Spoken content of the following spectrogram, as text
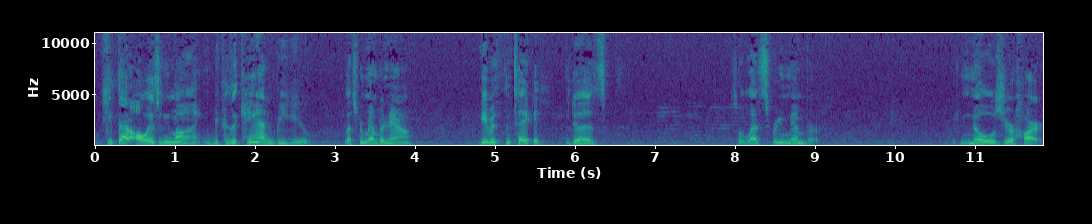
Well, keep that always in mind because it can be you. Let's remember now giveth and taketh, he does. So let's remember. He knows your heart.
